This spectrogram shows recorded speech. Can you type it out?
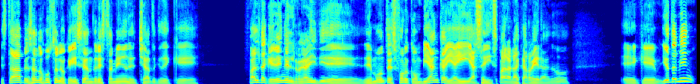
Estaba pensando justo en lo que dice Andrés también en el chat, de que falta que venga el reality de, de Montesfort con Bianca y ahí ya se dispara la carrera, ¿no? Eh, que yo también,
